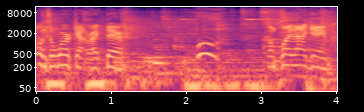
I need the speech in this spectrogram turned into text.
That one's a workout right there. Woo! Come play that game.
